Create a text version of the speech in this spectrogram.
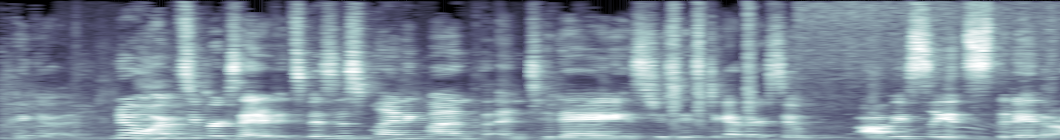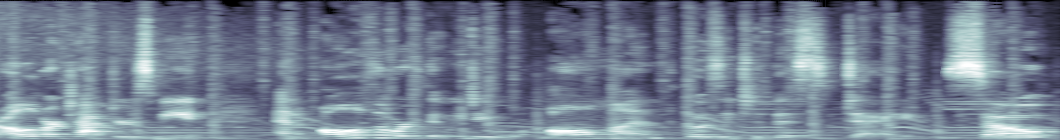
Okay, good. No, I'm super excited. It's business planning month, and today is Tuesdays Together. So obviously, it's the day that all of our chapters meet, and all of the work that we do all month goes into this day. So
